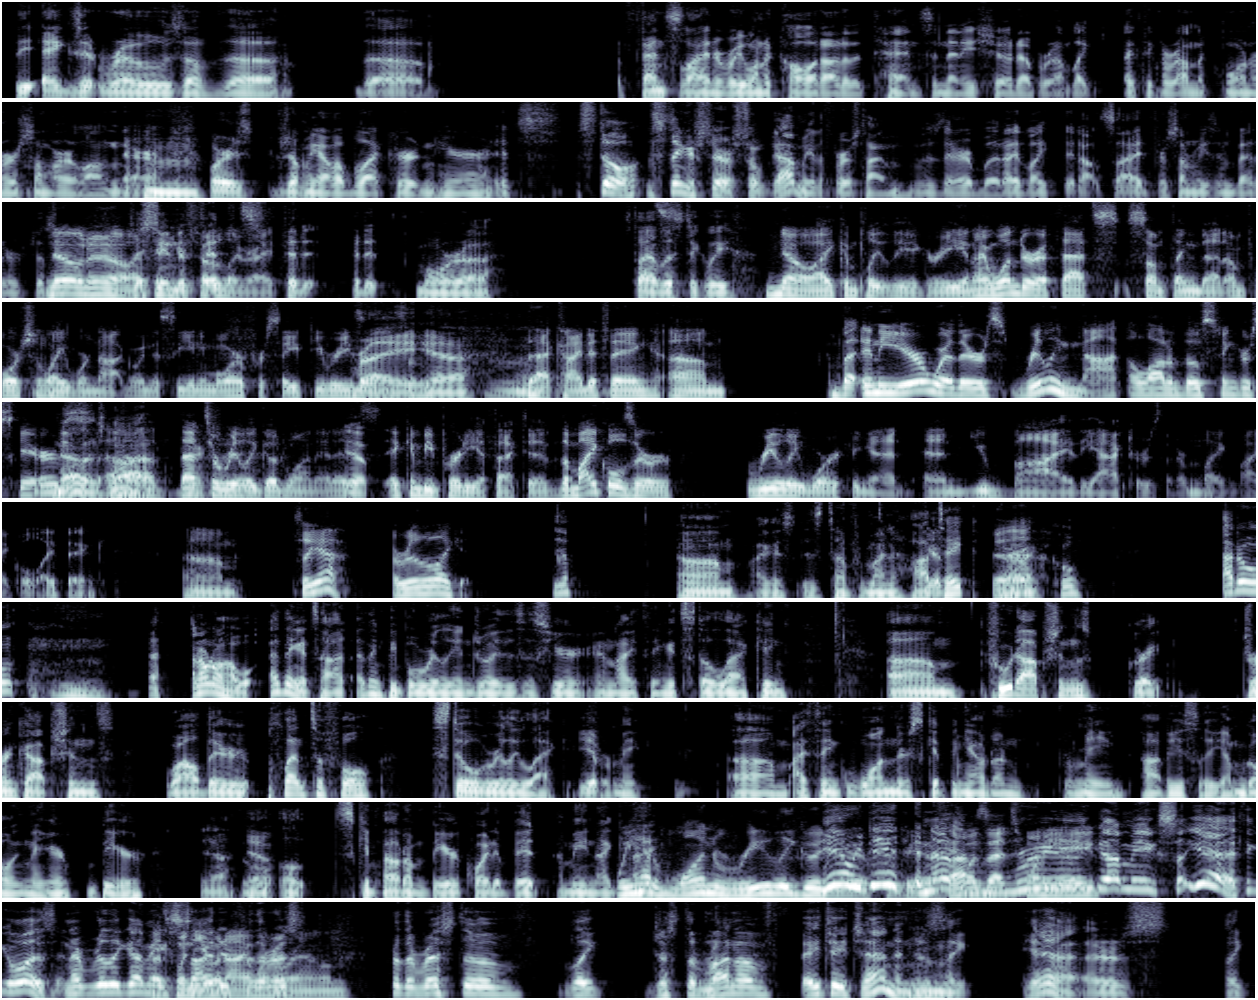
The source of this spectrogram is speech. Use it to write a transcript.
the exit rows of the the fence line or whatever you want to call it out of the tents, and then he showed up around like I think around the corner or somewhere along there. Whereas jumping out of a black curtain here, it's still the stinger stare still got me the first time it was there, but I liked it outside for some reason better. Just No, no, no, I Just think seemed you're to fit, totally right. Fit it, fit it more uh, stylistically. No, I completely agree, and I wonder if that's something that unfortunately we're not going to see anymore for safety reasons. and Yeah. that kind of thing. Um, but in a year where there's really not a lot of those stinger scares, No, there's uh, not, that's actually. a really good one, and it's, it can be pretty effective. The Michaels are really working it, and you buy the actors that are playing Michael. I think. Um, so yeah, I really like it. Yep. Um, I guess it's time for my hot Yep. take. Yeah. All right, cool. I don't, hmm, I don't know how. I think it's hot. I think people really enjoy this this year, and I think it's still lacking. Um, food options, great. Drink options, while they're plentiful, still really lacking Yep. for me. Um, I think one they're skipping out on for me. Obviously, I'm going to here beer. Yeah. They'll- I'll skip out on beer quite a bit. I mean, I We I- had one really good. Yeah, year we for did, beer. and that was that really 28. got me excited. Yeah, I think it was, and that really got me That's excited for the rest around. for the rest of like just the run of HHN, and it Mm. was like, yeah, there's like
